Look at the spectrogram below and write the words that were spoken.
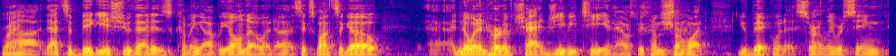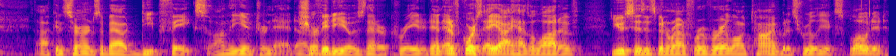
Right. Uh, that's a big issue that is coming up. We all know it. Uh, six months ago, uh, no one had heard of Chat GBT, and now it's become somewhat ubiquitous. Certainly, we're seeing uh, concerns about deep fakes on the internet, uh, videos that are created. And, and of course, AI has a lot of uses. It's been around for a very long time, but it's really exploded.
